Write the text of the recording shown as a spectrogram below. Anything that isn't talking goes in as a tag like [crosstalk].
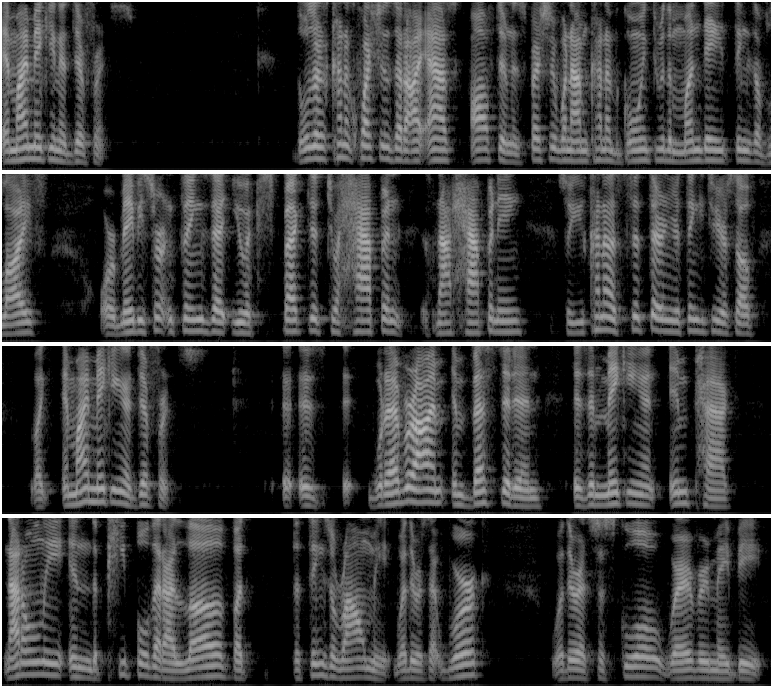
am I making a difference? Those are kind of questions that I ask often, especially when I'm kind of going through the mundane things of life, or maybe certain things that you expected to happen is not happening. So you kind of sit there and you're thinking to yourself, like, am I making a difference? Is whatever I'm invested in, is it making an impact not only in the people that I love, but the things around me, whether it's at work, whether it's at school, wherever it may be.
